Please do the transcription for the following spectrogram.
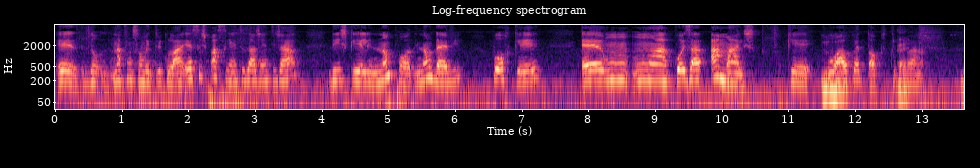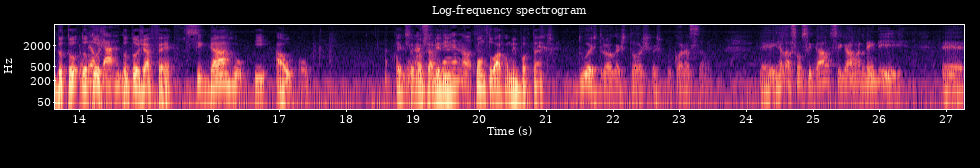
é, do, na função ventricular, esses pacientes a gente já diz que ele não pode, não deve porque é um, uma coisa a mais, que uhum. o álcool é tóxico é. para Doutor, doutor, doutor Jafé, cigarro e álcool. O que, é que você gostaria venenosa. de pontuar como importante? Duas drogas tóxicas para o coração. É, em relação ao cigarro, o cigarro, além de é,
